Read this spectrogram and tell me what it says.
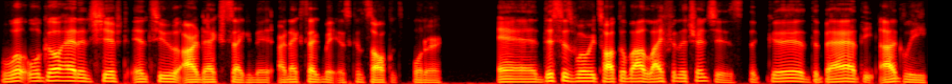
we'll, we'll go ahead and shift into our next segment. Our next segment is Consultants Corner. And this is where we talk about life in the trenches the good, the bad, the ugly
